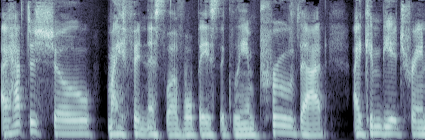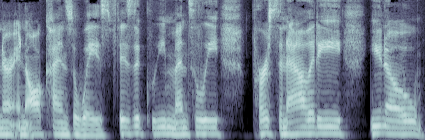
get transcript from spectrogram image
I have to show my fitness level basically and prove that I can be a trainer in all kinds of ways physically, mentally, personality, you know,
